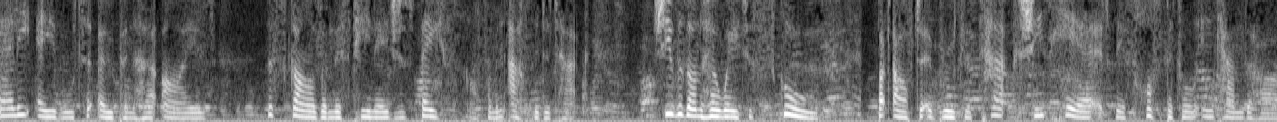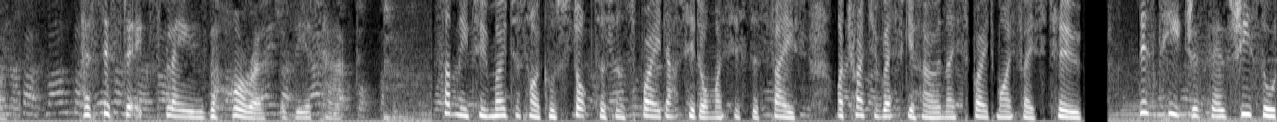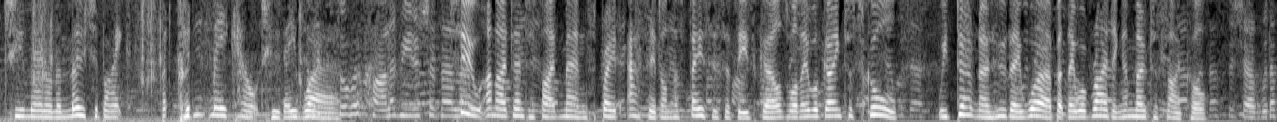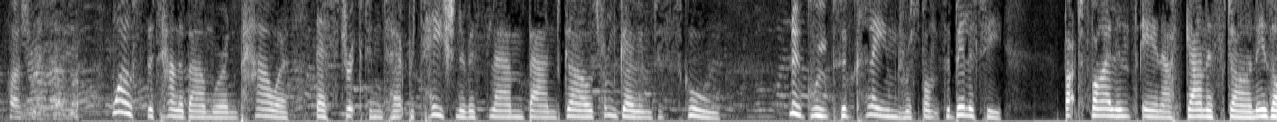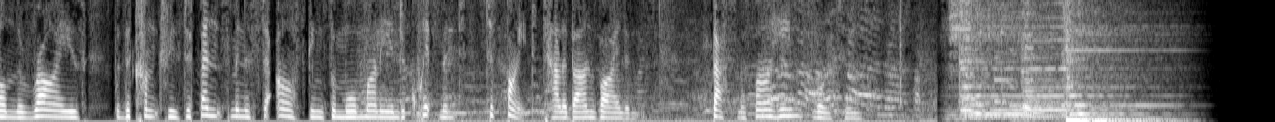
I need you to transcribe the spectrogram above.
barely able to open her eyes. The scars on this teenager's face are from an acid attack. She was on her way to school, but after a brutal attack, she's here at this hospital in Kandahar. Her sister explains the horror of the attack. Suddenly, two motorcycles stopped us and sprayed acid on my sister's face. I tried to rescue her and they sprayed my face too. This teacher says she saw two men on a motorbike but couldn't make out who they were. Two unidentified men sprayed acid on the faces of these girls while they were going to school. We don't know who they were, but they were riding a motorcycle. Whilst the Taliban were in power, their strict interpretation of Islam banned girls from going to school. No groups have claimed responsibility. But violence in Afghanistan is on the rise, with the country's defence minister asking for more money and equipment to fight Taliban violence. Basma Fahim, Reuters.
